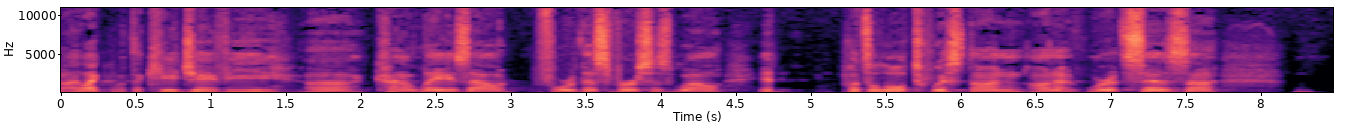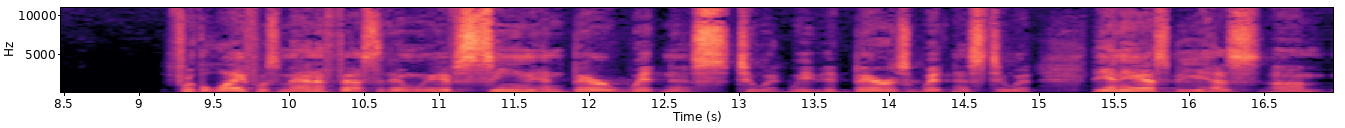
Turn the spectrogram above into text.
I like what the KJV uh, kind of lays out for this verse as well. It puts a little twist on on it where it says, uh, "For the life was manifested, and we have seen and bear witness to it. We, it bears witness to it." The NASB has um,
